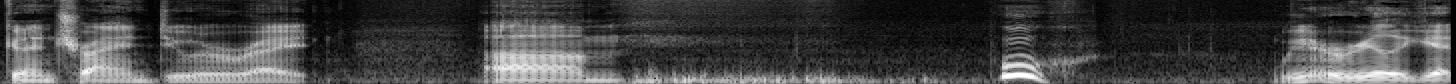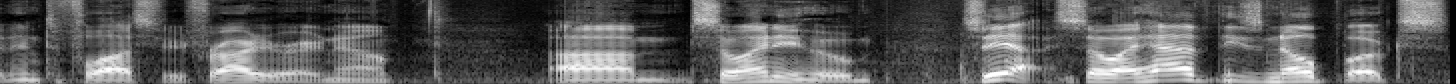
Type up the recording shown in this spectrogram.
gonna try and do it right. Um, whew, we are really getting into Philosophy Friday right now. Um, so, anywho, so yeah, so I have these notebooks,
